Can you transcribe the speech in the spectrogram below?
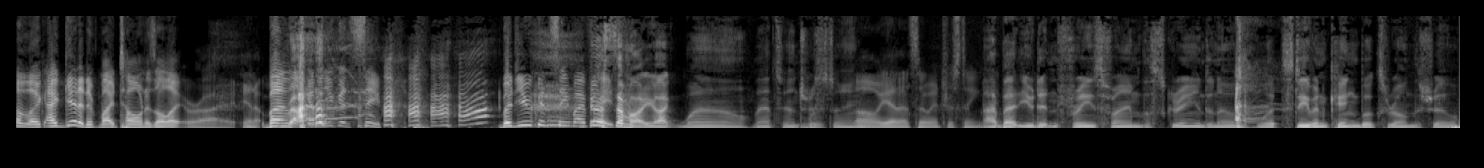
I'm like, I get it if my tone is all like, right, you know, but like, I mean, you can see, but you can see my it was face. similar. You're like, well, that's interesting. Oh yeah, that's so interesting. I bet you didn't freeze frame the screen to know what Stephen King books were on the shelf.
